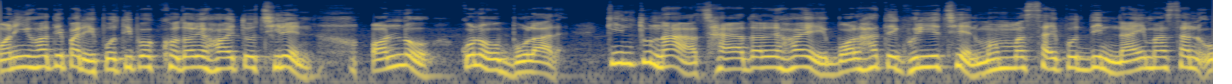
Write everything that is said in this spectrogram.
মনেই হতে পারে প্রতিপক্ষ দলে হয়তো ছিলেন অন্য কোনো বোলার। কিন্তু না, ছায়াদলের হয়ে বল হাতে ঘুরিয়েছেন মোহাম্মদ সাইফুদ্দিন নাইম হাসান ও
